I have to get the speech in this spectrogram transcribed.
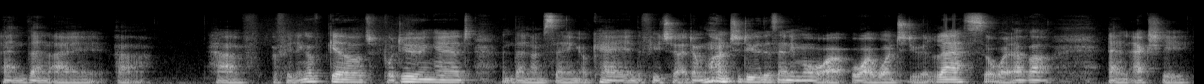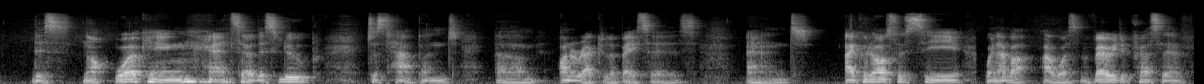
and then I uh, have a feeling of guilt for doing it and then I'm saying okay in the future I don't want to do this anymore or, or I want to do it less or whatever. And actually this not working and so this loop just happened um, on a regular basis and I could also see whenever I was very depressive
